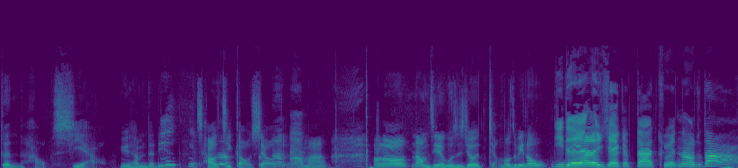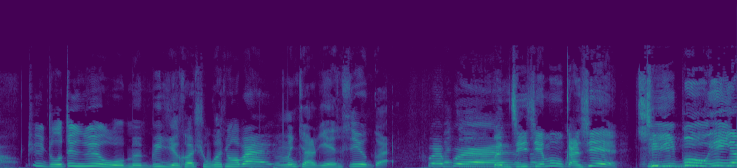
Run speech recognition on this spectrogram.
更好笑，因为他们的脸超级搞笑的，好吗？好喽，那我们今天的故事就讲到这边喽。记得要留下个大圈，那我知道。记得订阅我们，并且开始关注我拜。我们讲点是怪，拜拜。本集节目感谢奇步应用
